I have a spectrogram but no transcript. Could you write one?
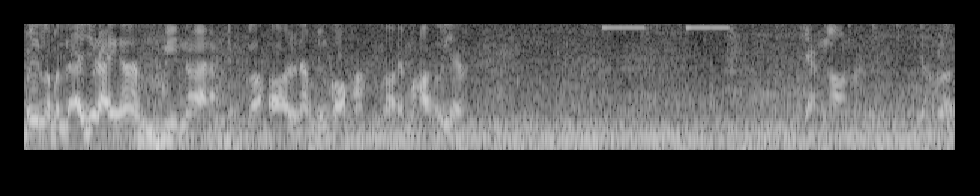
Pin là mình để dưới đây hả anh pin nó là nằm trong cốp. Ờ nằm trong cốp hả? Rồi em mở thử nha. Dặn ngon này dặn lên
